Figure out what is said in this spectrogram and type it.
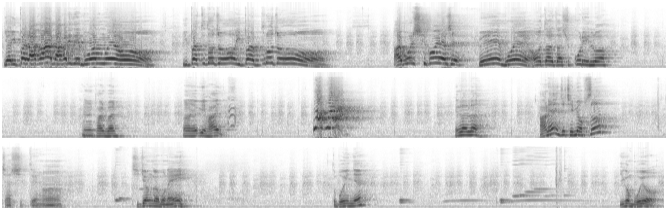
야 이빨 나가. 나가리 돼. 뭐하는 거예요? 이빨 뜯어줘. 이빨 부러져. 아 뭘 식어요? 쟤왜? 뭐해? 어나나 슈꼬리. 일로 와. 응 발 발. 아 여기 아이. 일로 일로 안해? 이제 재미없어? 자식들 어. 지겨운가 보네 또 뭐 있냐? 이건 뭐여?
